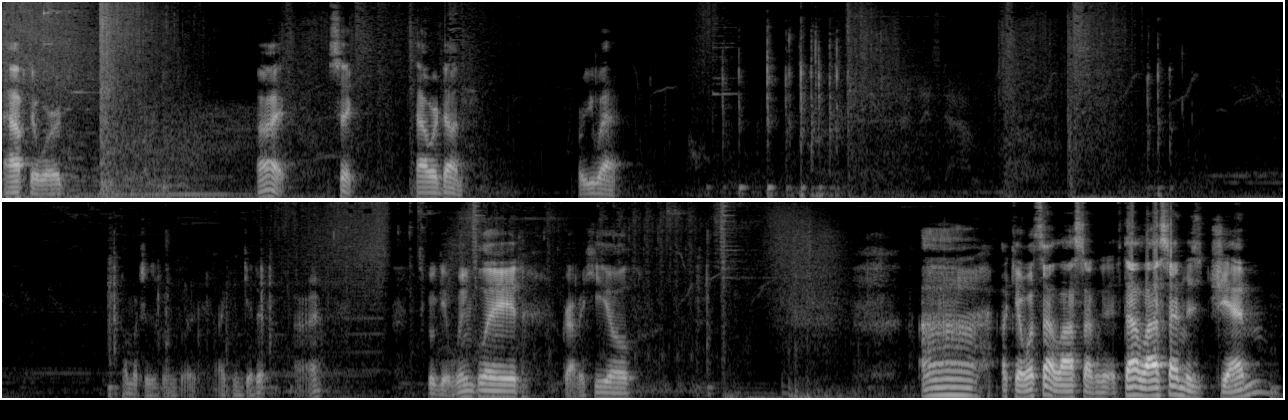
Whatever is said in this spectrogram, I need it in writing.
afterward. Alright. Sick. Tower done. Where you at? How much is Wingblade? I can get it. Alright. Go get Wingblade. Grab a heal. Uh, okay, what's that last item? If that last item is gem,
